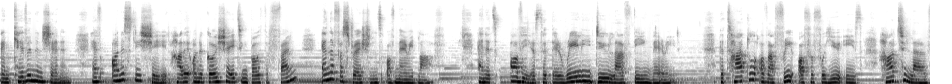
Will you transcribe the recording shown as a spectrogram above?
and Kevin and Shannon, have honestly shared how they are negotiating both the fun and the frustrations of married life. And it's obvious that they really do love being married. The title of our free offer for you is How to Love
